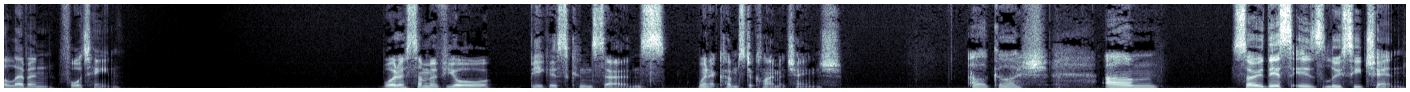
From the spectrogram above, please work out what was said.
11 14. What are some of your biggest concerns when it comes to climate change? Oh gosh. Um So this is Lucy Chen.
